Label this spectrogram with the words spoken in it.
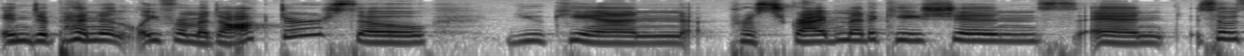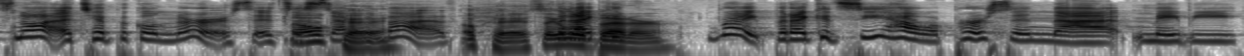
independently from a doctor. So you can prescribe medications and so it's not a typical nurse it's a step above Okay, it's a But little could- better. Right, but I could see how a person that maybe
